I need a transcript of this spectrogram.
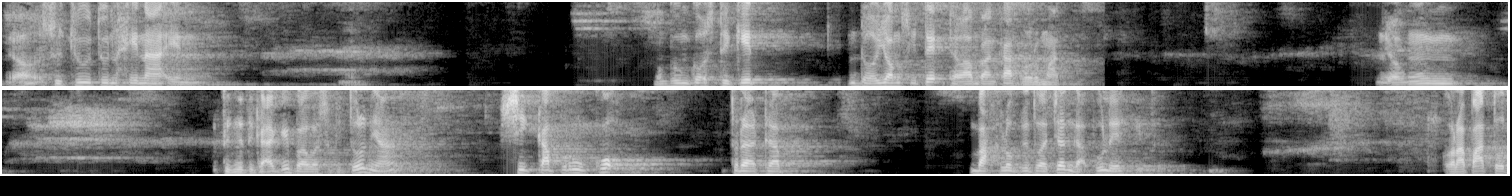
Ya, sujudun hinain. Membungkuk sedikit doyong sitik dalam rangka hormat. Ya dingetikake bahwa sebetulnya sikap rukuk terhadap makhluk itu aja nggak boleh gitu. Ora patut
